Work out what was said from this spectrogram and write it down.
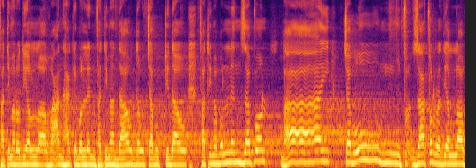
ফাতিমা রদি আল্লাহ আনহাকে বললেন ফাতিমা দাও দাও চাবুকটি দাও। ফাতিমা বললেন জাফর ভাই চাবু জাফর রাজি আল্লাহ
